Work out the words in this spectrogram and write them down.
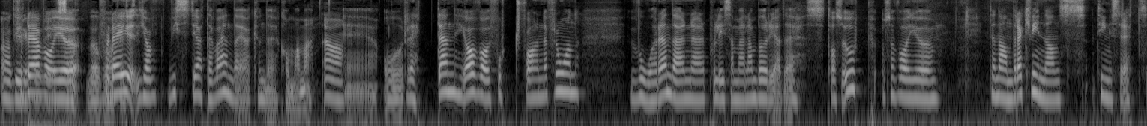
Oh, gud, För det jag var ju, för det jag visste ju att det var det enda jag kunde komma med. Ja. Eh, och rätten, jag var fortfarande från våren där när polisanmälan började tas upp. Och så var ju den andra kvinnans tingsrätt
